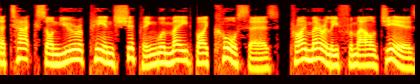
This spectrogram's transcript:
Attacks on European shipping were made by corsairs, primarily from Algiers,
